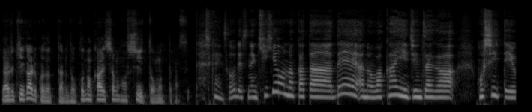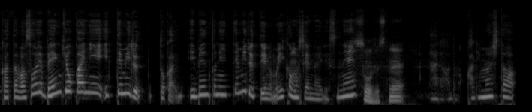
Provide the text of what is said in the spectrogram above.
やる気がある子だったらどこの会社も欲しいと思ってます。確かにそうですね。企業の方で、あの、若い人材が欲しいっていう方は、そういう勉強会に行ってみるとか、イベントに行ってみるっていうのもいいかもしれないですね。そうですね。なるほど、わかりました。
